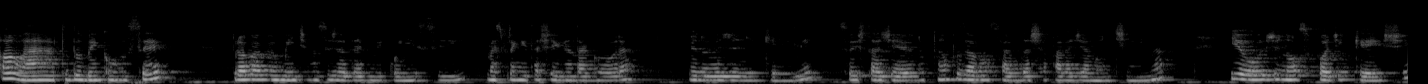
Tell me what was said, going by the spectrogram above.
Olá, tudo bem com você? Provavelmente você já deve me conhecer, mas para quem está chegando agora, meu nome é Jane Kelly, sou estagiária do Campus Avançado da Chapada Diamantina e hoje nosso podcast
